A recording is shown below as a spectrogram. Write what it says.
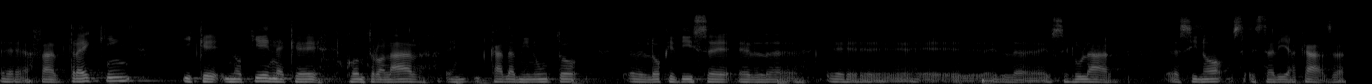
eh, a hacer trekking y que no tiene que controlar en cada minuto eh, lo que dice el, eh, el, el celular, sino estaría a casa.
